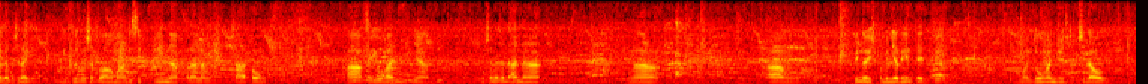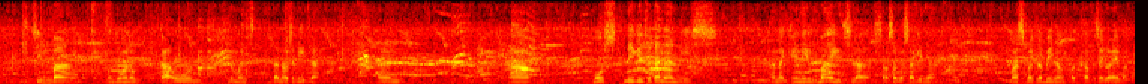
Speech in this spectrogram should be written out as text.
taga pa sila gitulo sa tuwang mga disiplina para lang sa atong ah, kayuhan niya. Kung sa sa daan na nga ang Pinoy is family oriented kay magdungan jud sila og simba, magdungan og kaon, ano man danaw sa lida. And ah mostly gid sa tanan is anak kini ug maayod sila sa usag-usagin niya. Mas maglabi lang pagkapasaylo ay ba.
